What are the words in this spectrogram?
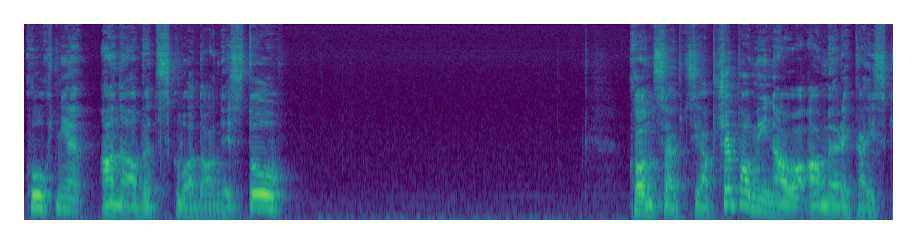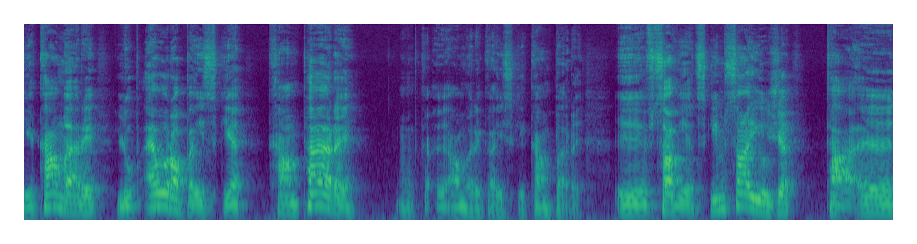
kuchnię, a nawet składany stół. Koncepcja przypominała amerykańskie kamery lub europejskie kampery, ka- amerykańskie kampery. Y, W sowieckim Sojuzie ta, y,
